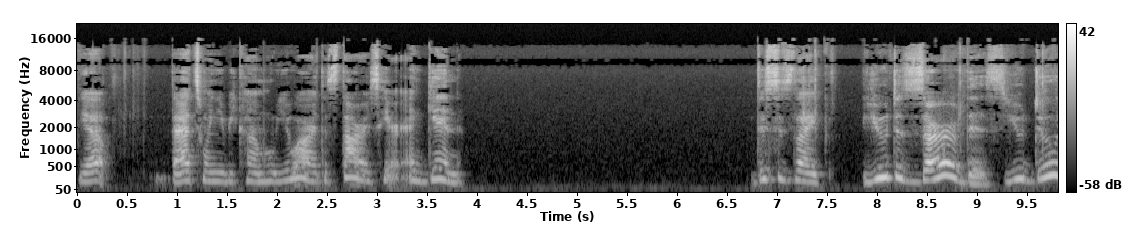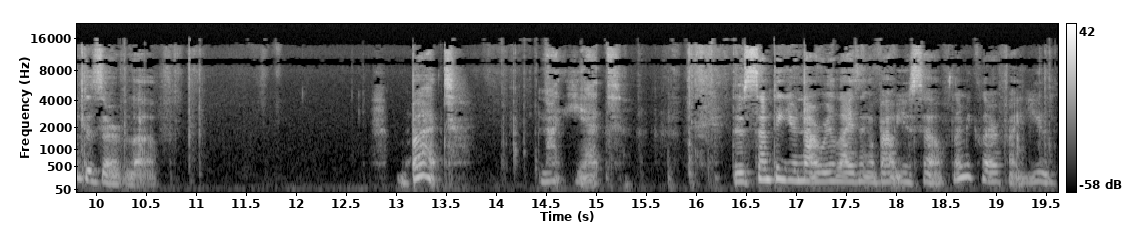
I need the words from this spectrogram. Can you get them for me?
Yep, that's when you become who you are. The star is here. Again, this is like you deserve this. You do deserve love. But not yet. There's something you're not realizing about yourself. Let me clarify you,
